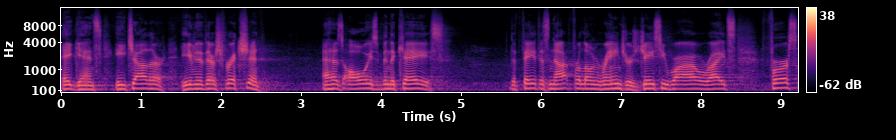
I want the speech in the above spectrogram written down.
against each other, even if there's friction. That has always been the case. The faith is not for lone rangers. J.C. Ryle writes, First,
